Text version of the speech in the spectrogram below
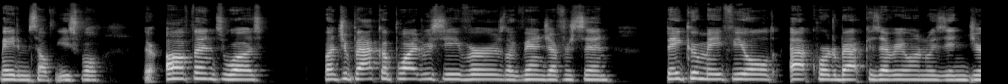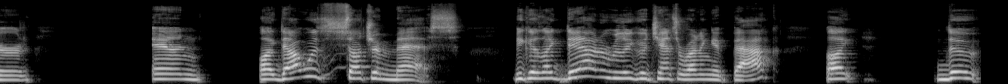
made himself useful. Their offense was a bunch of backup wide receivers like Van Jefferson, Baker Mayfield at quarterback because everyone was injured. And like that was such a mess because like they had a really good chance of running it back. Like the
